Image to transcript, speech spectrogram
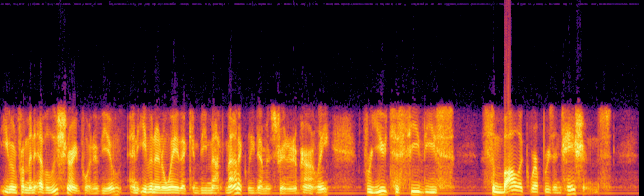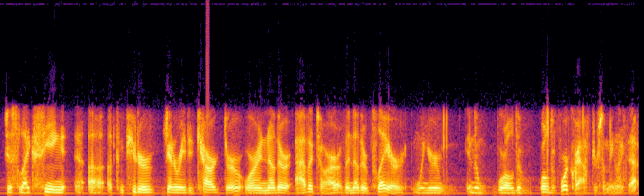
even from an evolutionary point of view, and even in a way that can be mathematically demonstrated, apparently, for you to see these symbolic representations just like seeing a, a computer generated character or another avatar of another player when you're in the world of World of Warcraft or something like that.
